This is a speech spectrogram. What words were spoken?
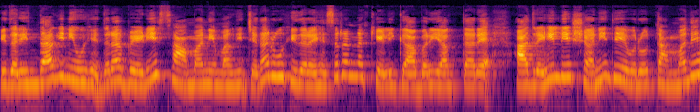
ಇದರಿಂದಾಗಿ ನೀವು ಹೆದರಬೇಡಿ. ಸಾಮಾನ್ಯವಾಗಿ ಜನರು ಇದರ ಹೆಸರನ್ನು ಕೇಳಿ ಗಾಬರಿಯಾಗ್ತಾರೆ. ಆದರೆ ಇಲ್ಲಿ ಶನಿ ದೇವರು ತಮ್ಮದೇ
